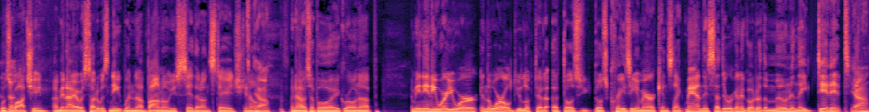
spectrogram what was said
was watching. I mean, I always thought it was neat when uh, Bono used to say that on stage, you know. Yeah. When I was a boy growing up. I mean, anywhere you were in the world, you looked at at those those crazy Americans like, man, they said they were going to go to the moon and they did it. Yeah.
